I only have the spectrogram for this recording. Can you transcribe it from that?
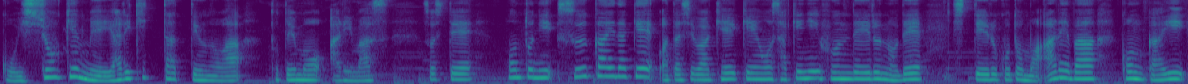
こう一生懸命やりきったっていうのはとてもあります。そして本当に数回だけ私は経験を先に踏んでいるので知っていることもあれば今回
